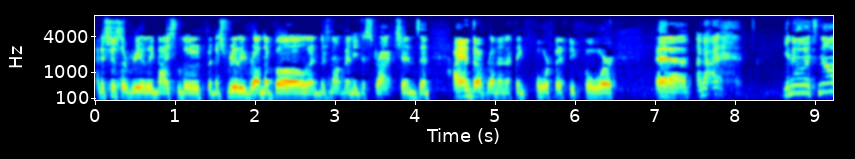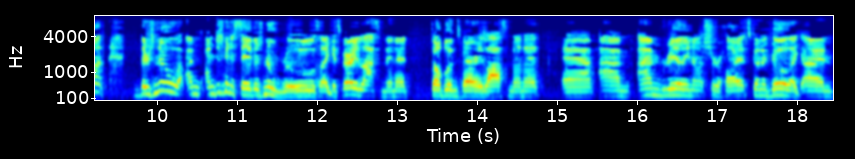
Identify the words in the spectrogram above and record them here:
And it's just a really nice loop and it's really runnable and there's not many distractions. And I ended up running, I think 454. Um, and I, you know, it's not, there's no, I'm, I'm just going to say there's no rules. Like, it's very last minute. Dublin's very last minute. Um, I'm, I'm really not sure how it's going to go. Like, I'm,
